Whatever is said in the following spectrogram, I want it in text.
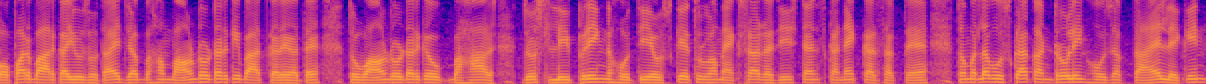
कॉपर बार का यूज़ होता है। जब हम वाउंड रोटर की बात कर रहे होते हैं तो वाउंड रोटर के बाहर जो स्लीपरिंग होती है उसके थ्रू हम एक्स्ट्रा रजिस्टेंस कनेक्ट कर सकते हैं। तो मतलब उसका कंट्रोलिंग हो सकता है लेकिन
